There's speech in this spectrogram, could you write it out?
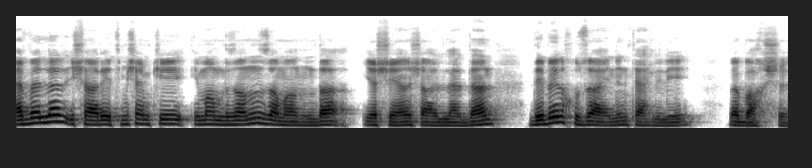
Əvvəllər işarə etmişəm ki, İmam Rızanın zamanında yaşayan şairlərdən Debel Xuzayinin təhlili və baxışı,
